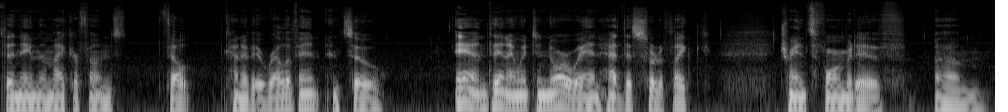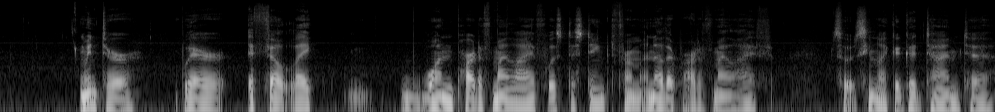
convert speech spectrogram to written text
the name the microphones felt kind of irrelevant. And so, and then I went to Norway and had this sort of like transformative um, winter where it felt like one part of my life was distinct from another part of my life. So it seemed like a good time to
